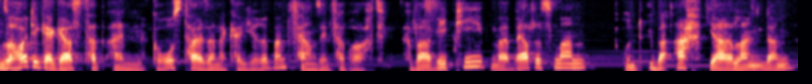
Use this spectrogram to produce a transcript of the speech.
Unser heutiger Gast hat einen Großteil seiner Karriere beim Fernsehen verbracht. Er war VP bei Bertelsmann und über acht Jahre lang dann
